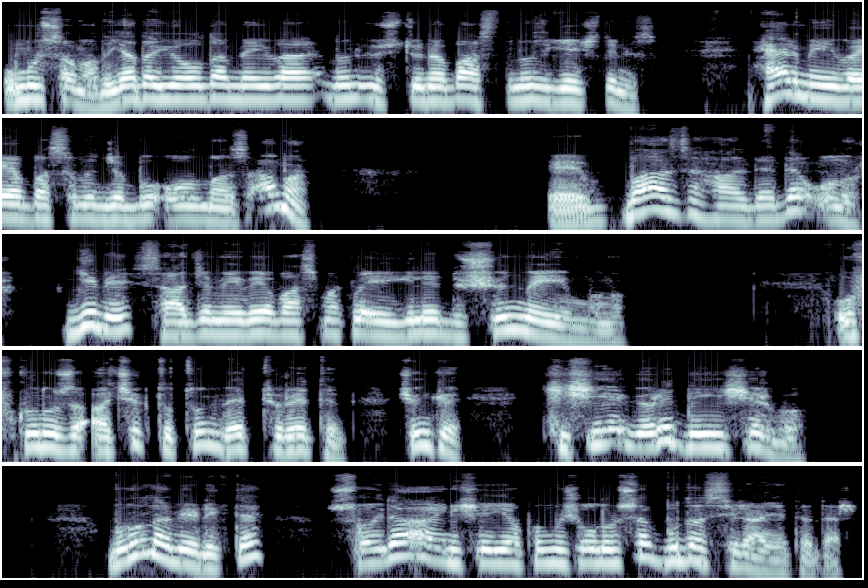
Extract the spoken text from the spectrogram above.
umursamadı ya da yolda meyvenin üstüne bastınız geçtiniz. Her meyveye basılınca bu olmaz ama e, bazı halde de olur gibi sadece meyveye basmakla ilgili düşünmeyin bunu. Ufkunuzu açık tutun ve türetin. Çünkü kişiye göre değişir bu. Bununla birlikte soyda aynı şey yapılmış olursa bu da sirayet eder.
